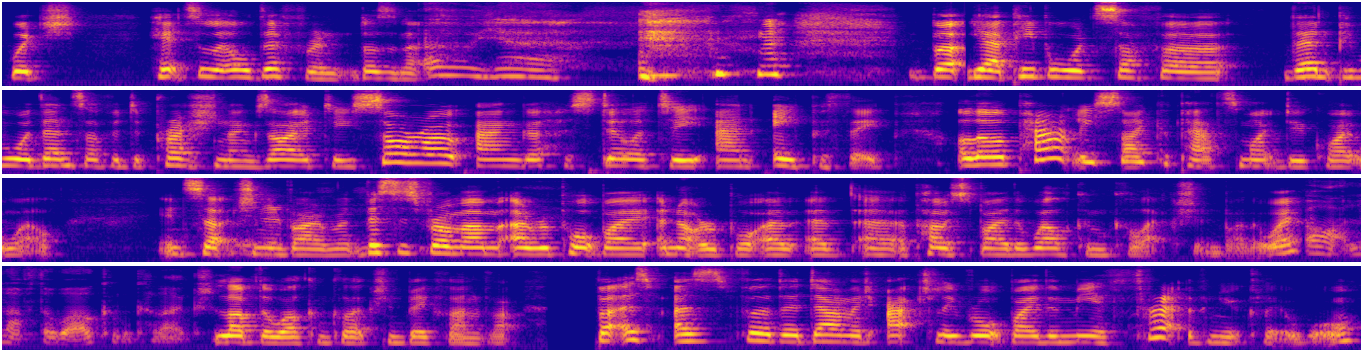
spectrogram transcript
which hits a little different, doesn't it? Oh yeah. but yeah, people would suffer. Then people would then suffer depression, anxiety, sorrow, anger, hostility, and apathy. Although apparently psychopaths might do quite well in such an environment. This is from um, a report by, uh, not a report, a, a, a post by the Wellcome Collection, by the way. Oh, I love the Wellcome Collection. Love the Wellcome Collection, big fan of that. But as as for the damage actually wrought by the mere threat of nuclear war,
